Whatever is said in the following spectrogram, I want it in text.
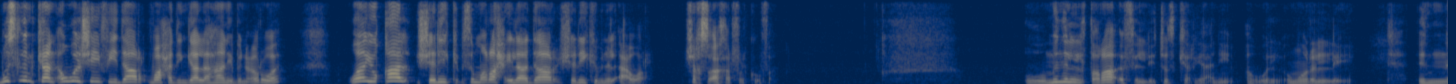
مسلم كان أول شيء في دار واحد ينقال له هاني بن عروة ويقال شريك ثم راح إلى دار شريك بن الأعور شخص آخر في الكوفة. ومن الطرائف اللي تذكر يعني أو الأمور اللي إن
